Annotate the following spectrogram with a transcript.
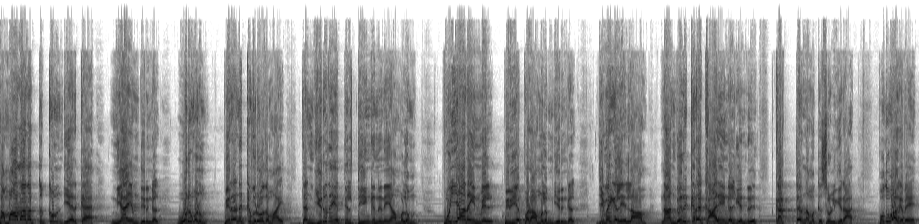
சமாதானத்துக்கும் ஏற்க நியாயம் தீருங்கள். ஒருவனும் பிறனுக்கு விரோதமாய் தன் இருதயத்தில் தீங்கு நினையாமலும் பொய்யானையின் மேல் பிரியப்படாமலும் இருங்கள். இவைகள் எல்லாம் நான் வெறுக்கிற காரியங்கள் என்று கர்த்தர் நமக்கு சொல்கிறார். பொதுவாகவே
